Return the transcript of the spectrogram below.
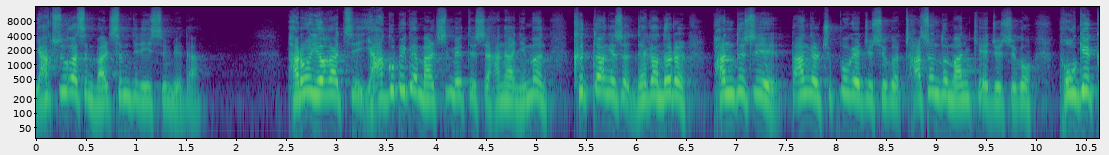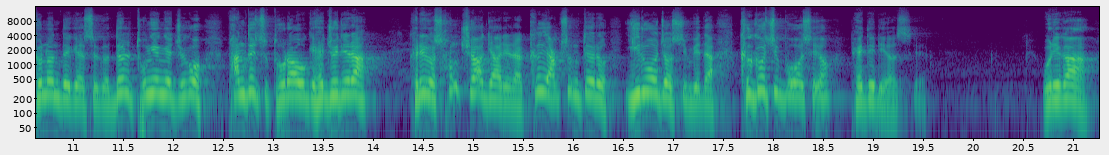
약속하신 말씀들이 있습니다. 바로 이같이 야곱에게 말씀했듯이 하나님은 그 땅에서 내가 너를 반드시 땅을 축복해 주시고 자손도 많게 해 주시고 복의 근원 되게 하시고 늘 동행해 주고 반드시 돌아오게 해 주리라. 그리고 성취하게 하리라. 그 약속대로 이루어졌습니다. 그것이 무엇이요? 베델이었어요. 우리가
